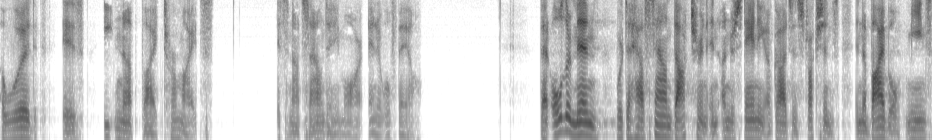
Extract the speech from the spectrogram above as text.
a wood is eaten up by termites, it's not sound anymore and it will fail. That older men were to have sound doctrine and understanding of God's instructions in the Bible means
